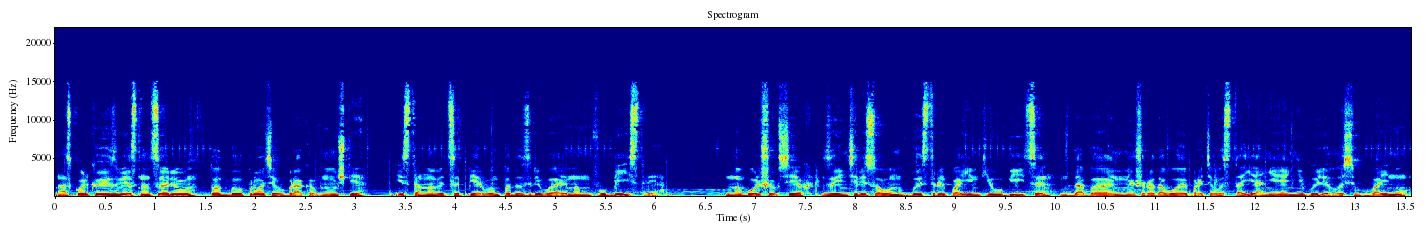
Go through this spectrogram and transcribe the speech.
Насколько известно царю, тот был против брака внучки и становится первым подозреваемым в убийстве – но больше всех заинтересован в быстрой поимке убийцы, дабы межродовое противостояние не вылилось в войну.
